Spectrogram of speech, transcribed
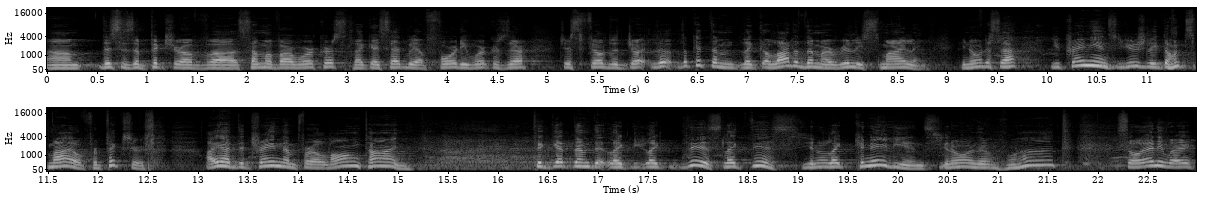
um, this is a picture of uh, some of our workers. Like I said, we have 40 workers there, just filled with joy. Look, look, at them, like a lot of them are really smiling. You notice that? Ukrainians usually don't smile for pictures. I had to train them for a long time to get them to, like, like this, like this, you know, like Canadians, you know, and they're, what? So, anyway,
